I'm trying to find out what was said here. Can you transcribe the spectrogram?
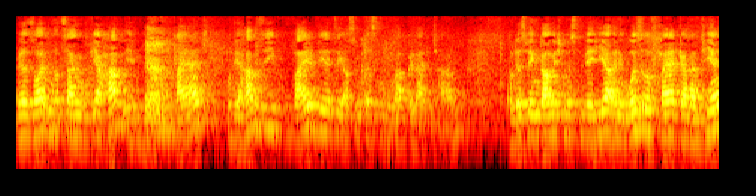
wir sollten sozusagen, wir haben eben hier die Freiheit und wir haben sie, weil wir sie aus dem Christentum abgeleitet haben. Und deswegen glaube ich, müssten wir hier eine größere Freiheit garantieren,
